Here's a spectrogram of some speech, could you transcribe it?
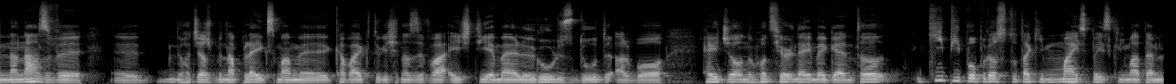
na nazwy, y, chociażby na Plagues mamy kawałek, który się nazywa HTML Rules Dude albo Hey John, what's your name again? To kipi po prostu takim MySpace klimatem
